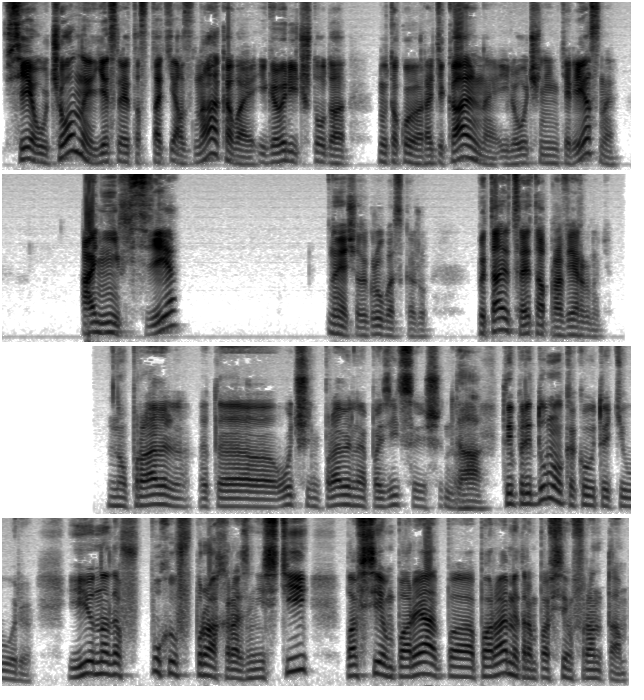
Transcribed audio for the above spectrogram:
все ученые, если эта статья знаковая и говорит что-то, ну, такое радикальное или очень интересное, они все, ну, я сейчас грубо скажу, пытаются это опровергнуть. Ну, правильно. Это очень правильная позиция, я считаю. Да. Ты придумал какую-то теорию, ее надо в пух и в прах разнести по всем паря... по параметрам, по всем фронтам.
